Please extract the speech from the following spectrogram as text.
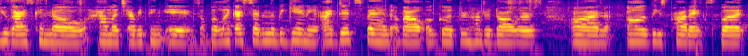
you guys can know how much everything is. But like I said in the beginning, I did spend about a good $300 on all of these products, but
